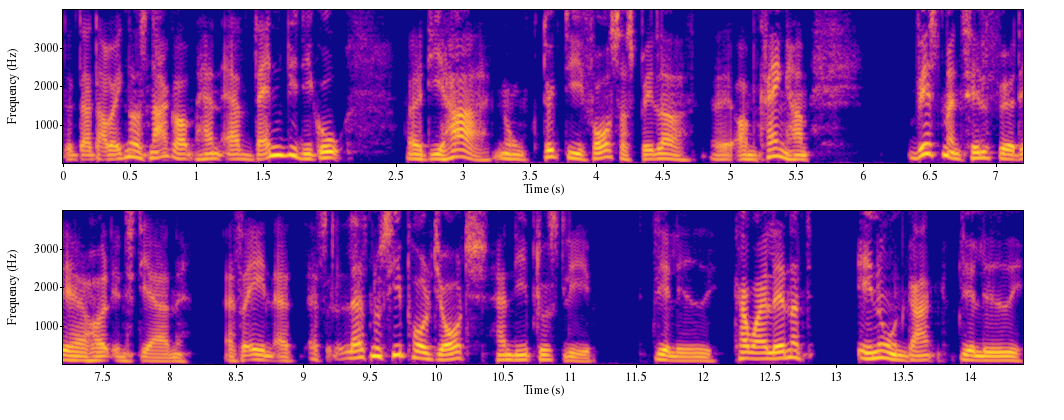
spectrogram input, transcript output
der, der er jo ikke noget at snakke om. Han er vanvittig god. Øh, de har nogle dygtige forsvarsspillere øh, omkring ham. Hvis man tilfører det her hold en stjerne, altså en af, altså lad os nu sige Paul George, han lige pludselig bliver ledig. Kawhi Leonard endnu en gang bliver ledig.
